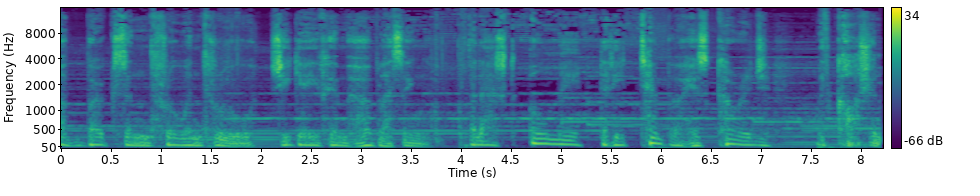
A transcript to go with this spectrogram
A Bergson through and through, she gave him her blessing and asked only that he temper his courage with caution.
